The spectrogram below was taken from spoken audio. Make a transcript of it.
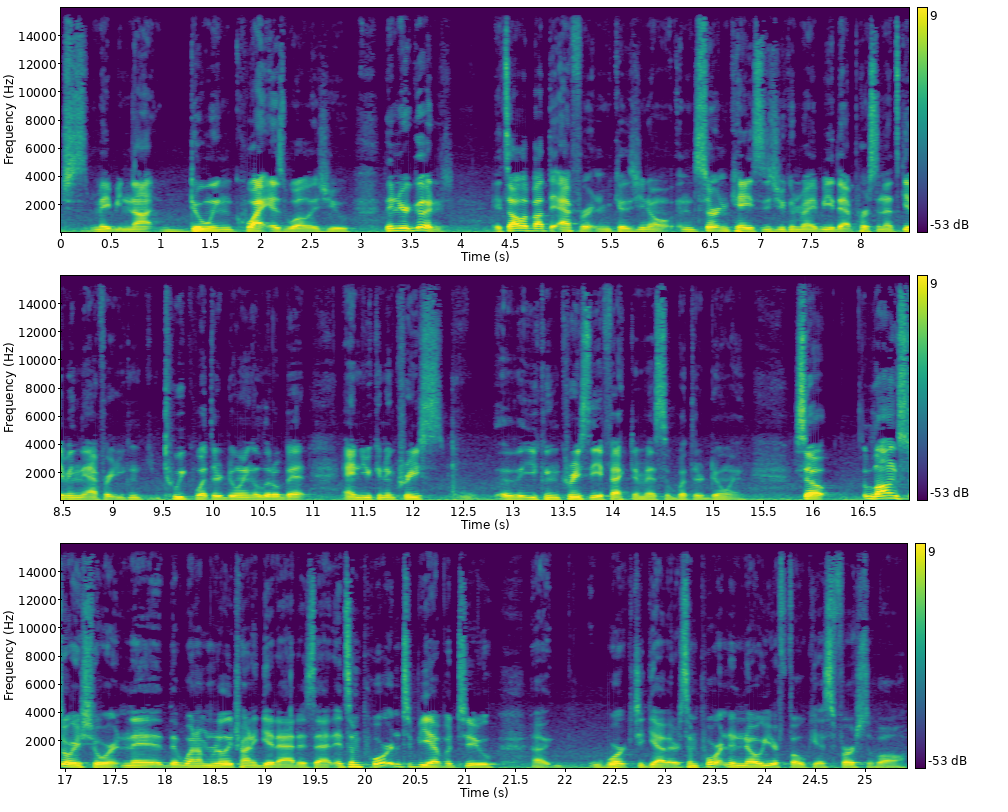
just maybe not doing quite as well as you, then you're good. It's all about the effort and because you know in certain cases you can maybe that person that's giving the effort. You can tweak what they're doing a little bit and you can increase you can increase the effectiveness of what they're doing. So long story short and the, the, what i'm really trying to get at is that it's important to be able to uh, work together it's important to know your focus first of all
